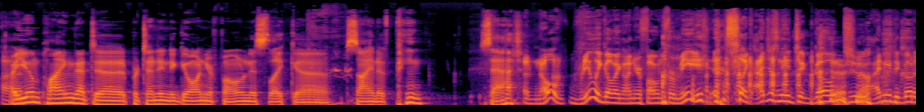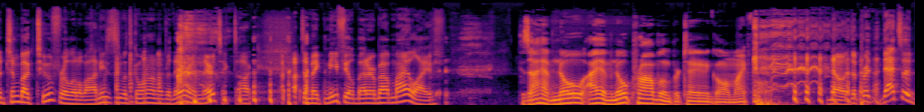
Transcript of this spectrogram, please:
Are you implying that uh, pretending to go on your phone is like a sign of being sad? Uh, no, really going on your phone for me. It's like I just need to go to I need to go to Timbuktu for a little while. I need to see what's going on over there in their TikTok to make me feel better about my life. Because I have no I have no problem pretending to go on my phone. No, the pre- that's a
